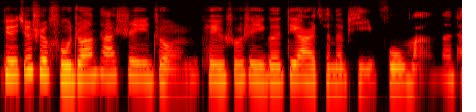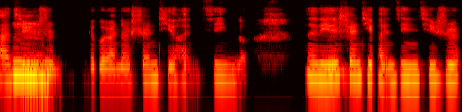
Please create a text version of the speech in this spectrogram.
对，就是服装，它是一种可以说是一个第二层的皮肤嘛。那它其实是这个人的身体很近的，那离身体很近，其实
